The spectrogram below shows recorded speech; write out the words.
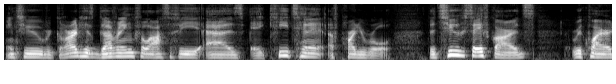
and to regard his governing philosophy as a key tenet of party rule. The two safeguards require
